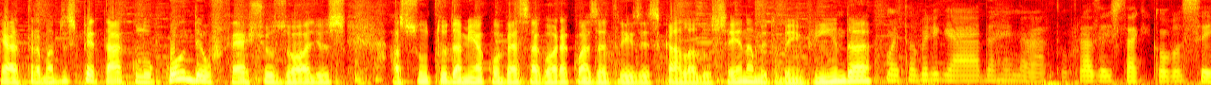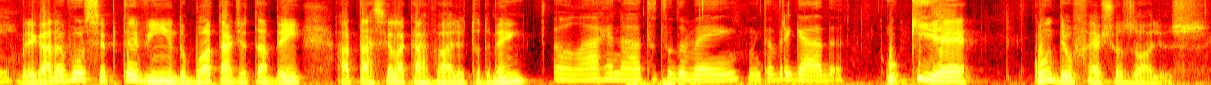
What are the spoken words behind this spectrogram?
É a trama do espetáculo Quando Eu Fecho os Olhos, assunto da minha conversa agora com as atrizes Carla Lucena. Muito bem-vinda. Muito obrigada, Renato. Um prazer estar aqui com você. Obrigado a você por ter vindo. Boa tarde também a Tarsila Carvalho, tudo bem? Olá, Renato, tudo bem? Muito obrigada. O que é Quando Eu Fecho os Olhos?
